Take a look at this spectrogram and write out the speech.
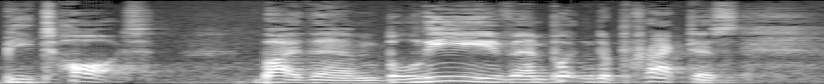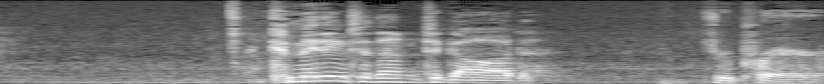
be taught by them, believe and put into practice, committing to them to God through prayer.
